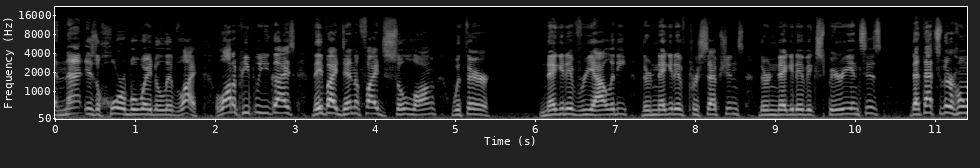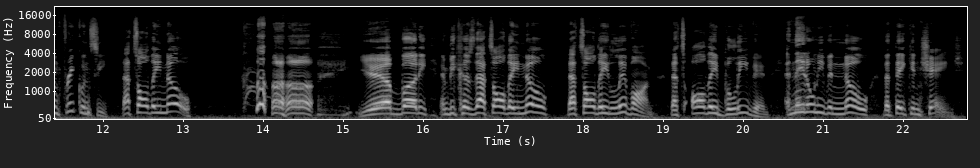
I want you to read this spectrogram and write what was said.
And that is a horrible way to live life. A lot of people, you guys, they've identified so long with their negative reality, their negative perceptions, their negative experiences, that that's their home frequency. That's all they know. yeah, buddy. And because that's all they know, that's all they live on. That's all they believe in. And they don't even know that they can change.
